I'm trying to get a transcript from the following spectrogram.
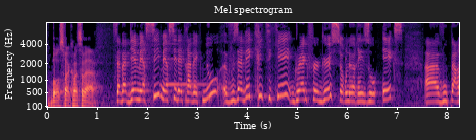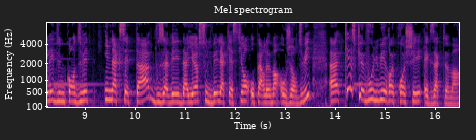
Bonsoir, comment ça va? Ça va bien, merci. Merci d'être avec nous. Vous avez critiqué Greg Fergus sur le réseau X. Euh, vous parlez d'une conduite inacceptable. Vous avez d'ailleurs soulevé la question au Parlement aujourd'hui. Euh, qu'est-ce que vous lui reprochez exactement?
